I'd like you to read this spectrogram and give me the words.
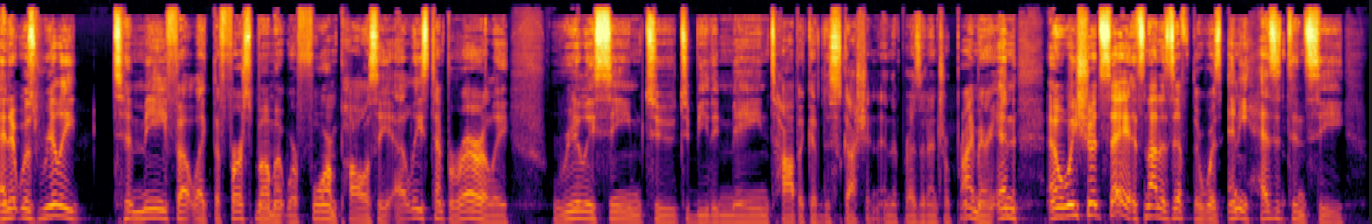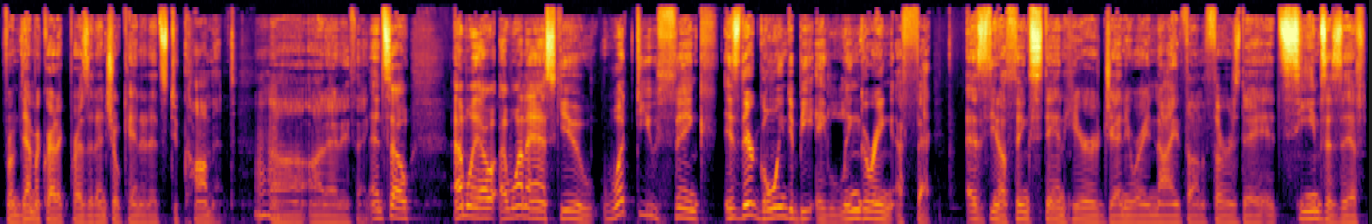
And it was really, to me, felt like the first moment where foreign policy, at least temporarily, really seemed to to be the main topic of discussion in the presidential primary. And and we should say it's not as if there was any hesitancy from Democratic presidential candidates to comment mm-hmm. uh, on anything. And so. Emily, I, I want to ask you, what do you think? Is there going to be a lingering effect? As you know things stand here January 9th on a Thursday, it seems as if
